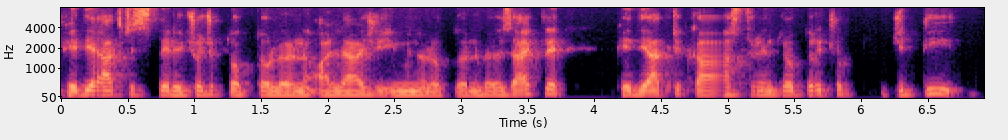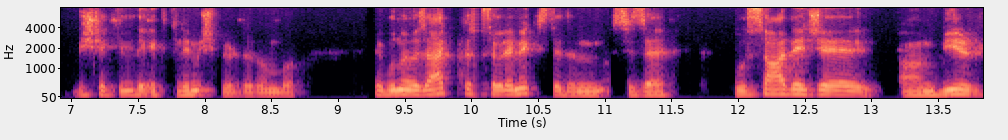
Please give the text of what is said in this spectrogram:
pediatristleri, çocuk doktorlarını, alerji immünologlarını ve özellikle pediatrik gastroenterologları çok ciddi bir şekilde etkilemiş bir durum bu. Ve bunu özellikle söylemek istedim size. Bu sadece um, bir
